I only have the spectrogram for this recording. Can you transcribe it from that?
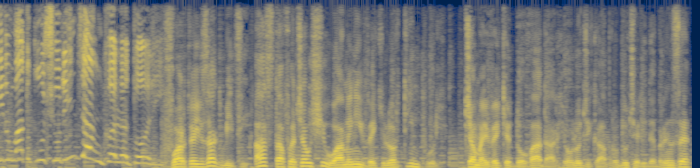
fi luat cu ușurință în călătorii Foarte exact, biții. Asta făceau și oamenii vechilor timpuri. Cea mai veche dovadă arheologică a producerii de brânză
